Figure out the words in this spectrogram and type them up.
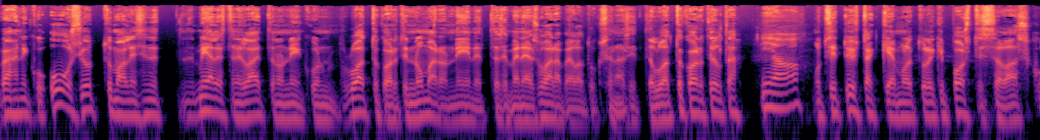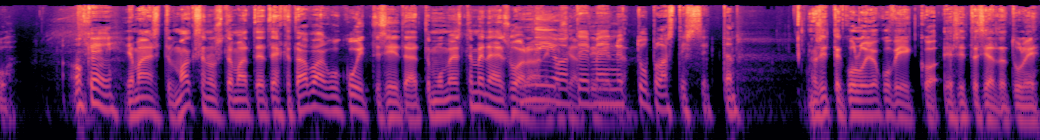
vähän niin kuin uusi juttu. Mä olin sinne mielestäni laittanut niin kuin luottokortin numeron niin, että se menee suoravelotuksena sitten luottokortilta. Joo. Mutta sitten yhtäkkiä mulle tulikin postissa lasku Okei. Okay. Ja mä en sitten maksanut sitä, mä ajattelin, että ehkä tämä on vaan joku kuitti siitä, että mun mielestä menee suoraan Niin niin joo, kuin ettei mene nyt tuplasti sitten. No sitten kului joku viikko ja sitten sieltä tuli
